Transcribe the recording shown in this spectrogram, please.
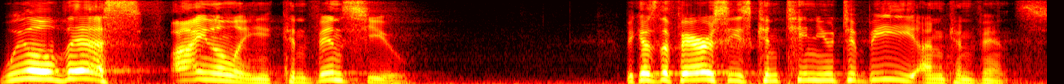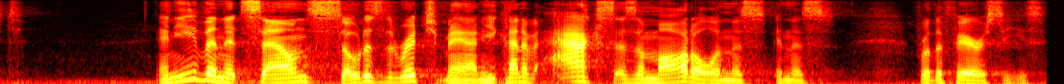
Will this finally convince you? Because the Pharisees continue to be unconvinced. And even it sounds, so does the rich man. He kind of acts as a model in this, in this for the Pharisees.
